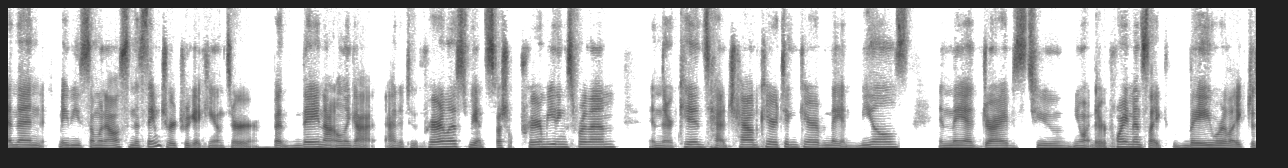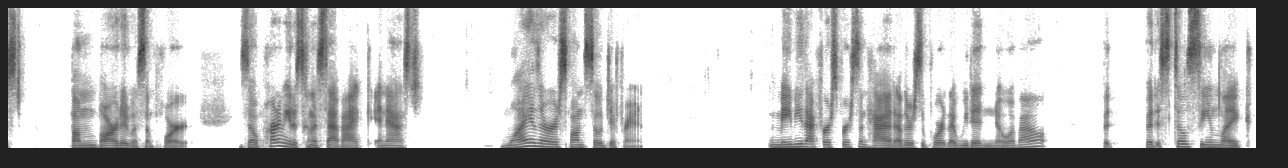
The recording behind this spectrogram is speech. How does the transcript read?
And then maybe someone else in the same church would get cancer, but they not only got added to the prayer list, we had special prayer meetings for them, and their kids had childcare taken care of, and they had meals and they had drives to, you know, what their appointments. Like they were like just bombarded with support. So part of me just kind of sat back and asked, why is our response so different? Maybe that first person had other support that we didn't know about, but but it still seemed like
